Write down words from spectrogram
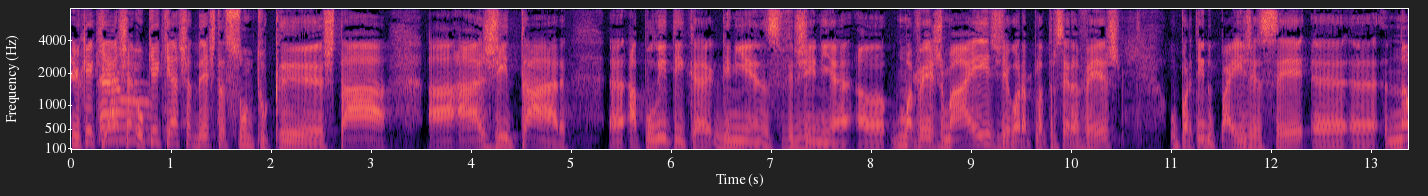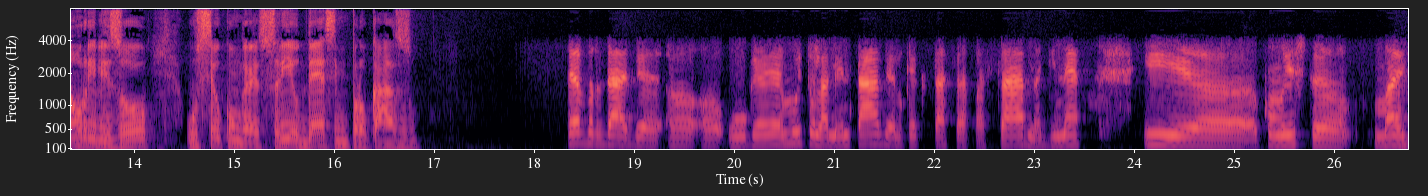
E o que é que, acha, o que, é que acha deste assunto que está a, a agitar a, a política guineense, Virgínia? Uh, uma vez mais, e agora pela terceira vez, o partido PAIGC uh, eh, uh, não realizou o seu congresso. Seria o décimo para o caso. É verdade, Hugo. É muito lamentável o que, é que está a passar na Guiné. E uh, com este, mais,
